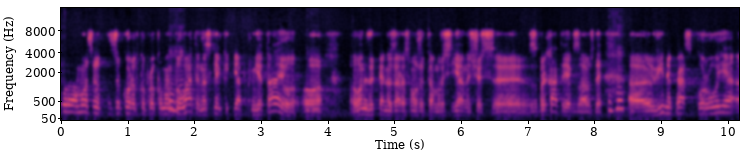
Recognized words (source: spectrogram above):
Курова можу дуже коротко прокоментувати. Наскільки я пам'ятаю, о, вони звичайно зараз можуть там росіяни щось е, збрехати, як завжди. Е, він якраз курує е,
